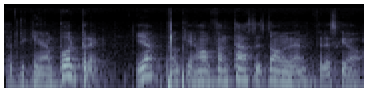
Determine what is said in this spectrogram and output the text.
Så att vi kan göra en podd på det. Ja, okej. Okay. Ha en fantastisk dag min vän, för det ska jag ha.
